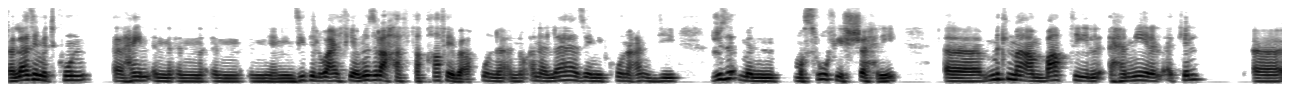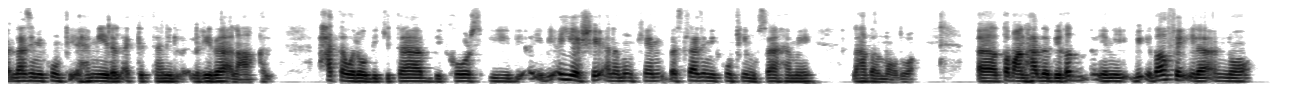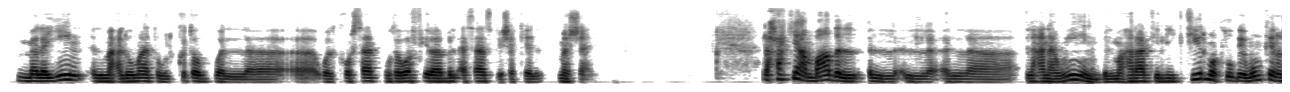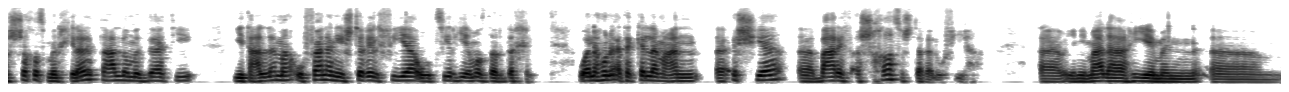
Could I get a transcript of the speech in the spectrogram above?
فلازم تكون آه، هي إن, إن, إن, إن يعني نزيد الوعي فيها ونزرع هالثقافة. بعقولنا إنه أنا لازم يكون عندي جزء من مصروفي الشهري آه مثل ما عم بعطي الأهمية للأكل آه لازم يكون في أهمية للأكل الثاني الغذاء العاقل حتى ولو بكتاب بكورس بأي شيء أنا ممكن بس لازم يكون في مساهمة لهذا الموضوع. آه طبعا هذا بغض يعني بإضافة إلى إنه ملايين المعلومات والكتب والكورسات متوفرة بالأساس بشكل مجاني رح أحكي عن بعض العناوين بالمهارات اللي كتير مطلوبة ممكن الشخص من خلال التعلم الذاتي يتعلمها وفعلا يشتغل فيها وتصير هي مصدر دخل. وأنا هنا أتكلم عن أشياء بعرف أشخاص اشتغلوا فيها. يعني ما لها هي من آه،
